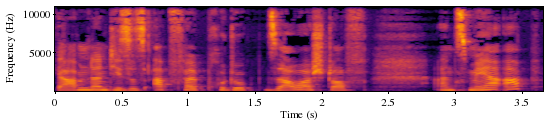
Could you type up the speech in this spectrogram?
gaben dann dieses Abfallprodukt Sauerstoff ans Meer ab.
